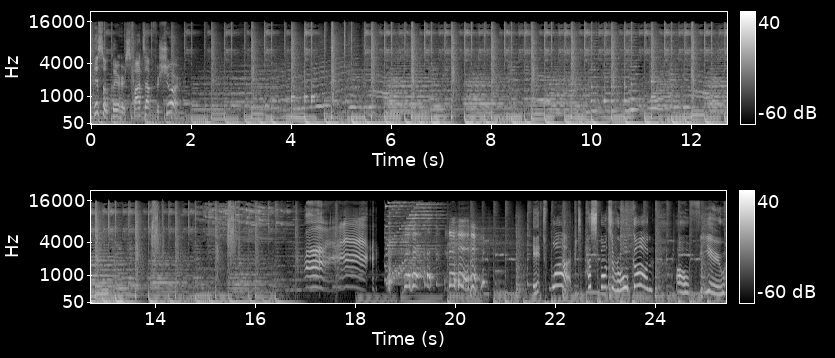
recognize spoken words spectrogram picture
this'll clear her spots up for sure. Phew!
